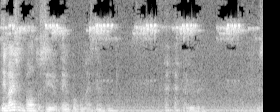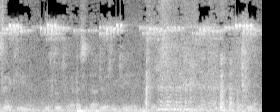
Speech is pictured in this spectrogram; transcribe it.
Tem mais um ponto, se eu tenho um pouco mais tempo. Eu sei que custo de eletricidade hoje em dia.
